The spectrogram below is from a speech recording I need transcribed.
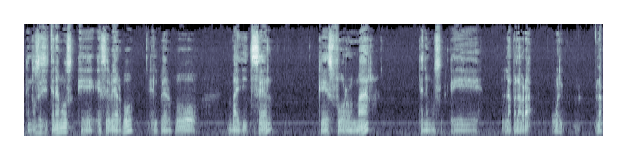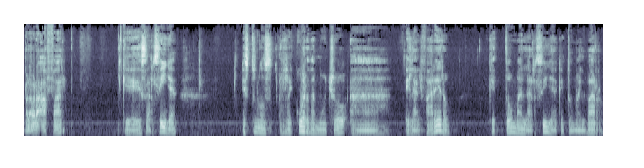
Entonces, si tenemos eh, ese verbo, el verbo ser, que es formar, tenemos eh, la palabra, o la palabra afar, que es arcilla, esto nos recuerda mucho a el alfarero que toma la arcilla, que toma el barro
